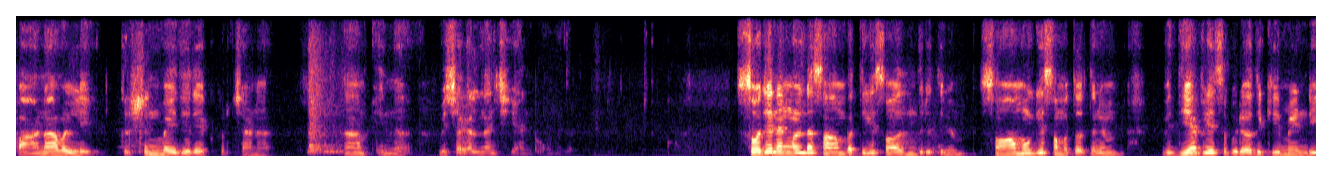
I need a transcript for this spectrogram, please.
പാണാവള്ളി കൃഷ്ണൻ വൈദ്യരെ കുറിച്ചാണ് നാം ഇന്ന് വിശകലനം ചെയ്യാൻ പോകുന്നത്. സ്വജനങ്ങളുടെ സാമ്പത്തിക സ്വാതന്ത്ര്യത്തിനും സാമൂഹ്യ സമത്വത്തിനും വിദ്യാഭ്യാസ പുരോഗതിക്കും വേണ്ടി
